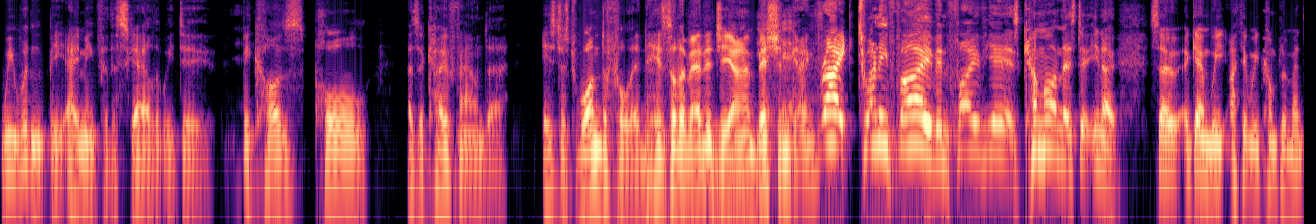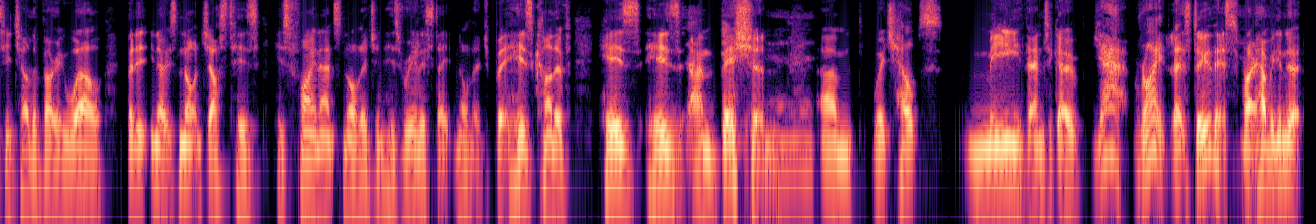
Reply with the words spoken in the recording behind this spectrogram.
we wouldn't be aiming for the scale that we do because Paul, as a co-founder, is just wonderful in his sort of energy and ambition going right 25 in five years. Come on let's do it you know. So again we i think we complement each other very well but it, you know it's not just his his finance knowledge and his real estate knowledge but his kind of his his ambition. um, which helps me then to go yeah right let's do this. Right how are we going to do it?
